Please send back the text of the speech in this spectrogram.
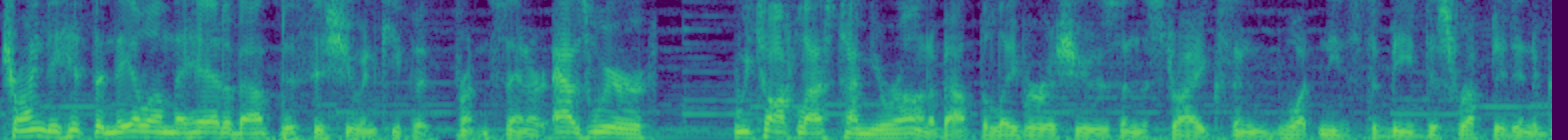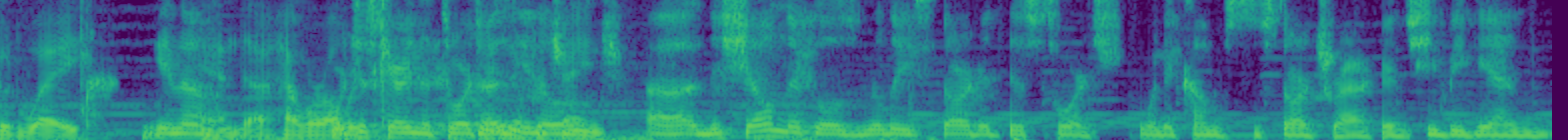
trying to hit the nail on the head about this issue and keep it front and center as we're we talked last time you were on about the labor issues and the strikes and what needs to be disrupted in a good way. You know, and uh, how we're always we're just carrying the torch. you for know, change. Uh, Nichelle Nichols really started this torch when it comes to Star Trek, and she began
